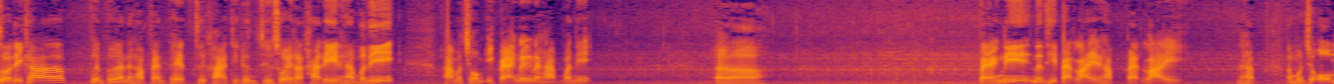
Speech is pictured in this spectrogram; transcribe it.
สวัสดีครับเพื่อนๆนะครับแฟนเพจซื้อขายที่ดินสวยๆราคาดีนะครับ วันนี้พามาชมอีกแปลงหนึ่งนะครับ วันนี้เอ่อแปลงนี้เนื้อที่ 8 ไร่นะครับ 8 ไร่นะครับตำบลชะอม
